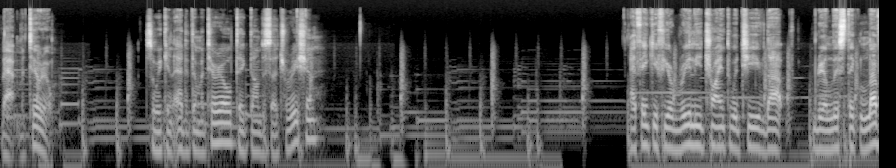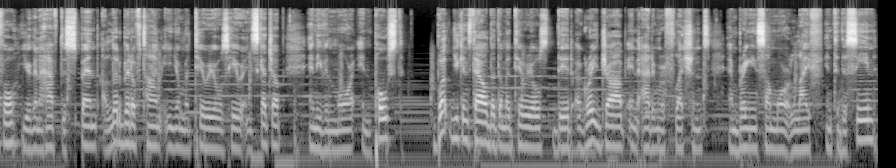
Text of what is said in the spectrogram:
that material. So we can edit the material, take down the saturation, I think if you're really trying to achieve that realistic level, you're gonna have to spend a little bit of time in your materials here in SketchUp and even more in post. But you can tell that the materials did a great job in adding reflections and bringing some more life into the scene.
